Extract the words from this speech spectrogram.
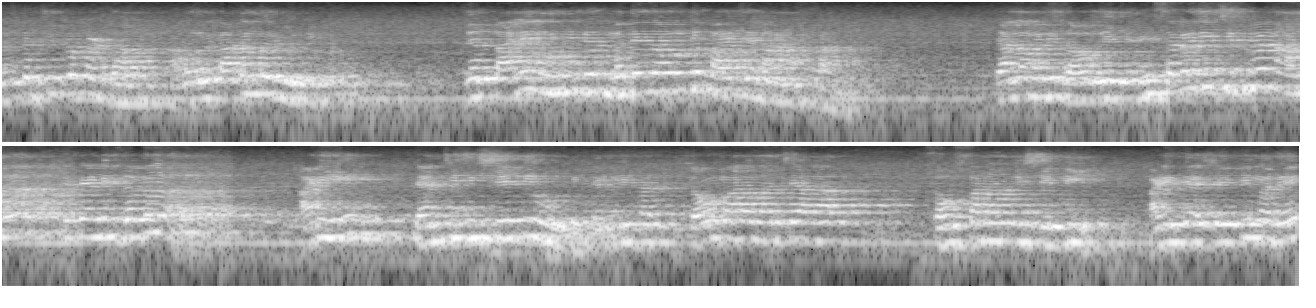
नंतर चित्रपट झाला. अगोदर कादंबरी होती. जर तालीम होती तर मध्ये जाऊन ते पाहायचे लहान असताना. त्याला म्हणजे जाऊ द्यायचे. हे सगळं जे चित्रण आलं ते त्यांनी जगलं. आणि त्यांची जी शेती होती त्यांनी शाहू महाराजांच्या संस्थानातली शेती आणि त्या शेतीमध्ये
